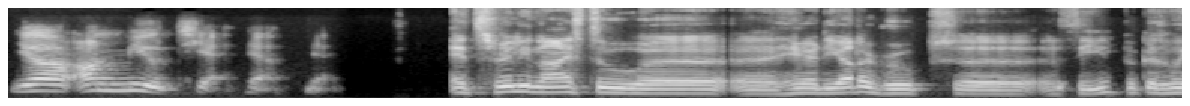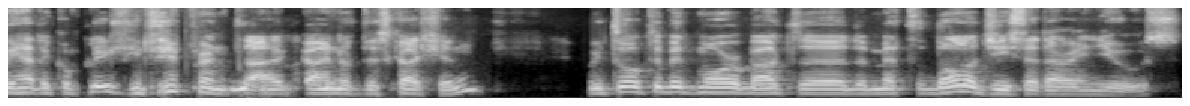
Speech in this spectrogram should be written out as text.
You're on mute. Yeah, yeah, yeah. It's really nice to uh, hear the other groups' themes because we had a completely different kind of discussion we talked a bit more about the, methodologies that are in use.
